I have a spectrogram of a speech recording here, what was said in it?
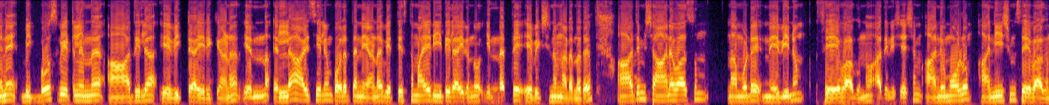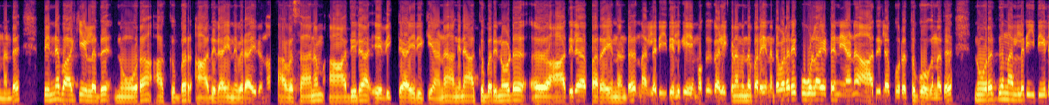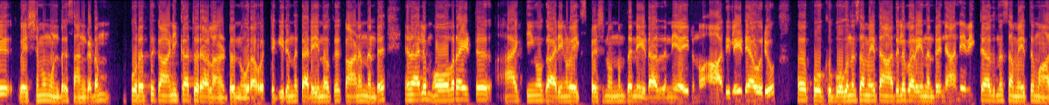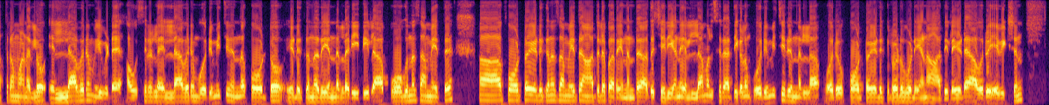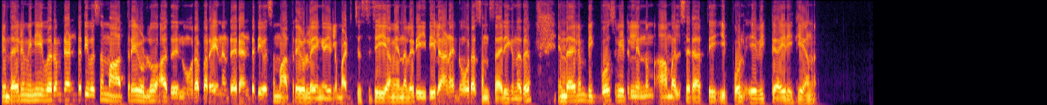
അങ്ങനെ big boss വീട്ടിൽ നിന്ന് ആദില എവിക്റ്റ് ആയിരിക്കുകയാണ്. എന്ന എല്ലാ ആഴ്ചയിലും പോലെ തന്നെയാണ് വ്യത്യസ്തമായ രീതിയിലായിരുന്നു ഇന്നത്തെ എവിക്ഷനും നടന്നത്. ആദ്യം ഷാനവാസും നമ്മുടെ നെവിനും സേവ് ആകുന്നു അതിനുശേഷം അനുമോളും അനീഷും സേവ് ആകുന്നുണ്ട് പിന്നെ ബാക്കിയുള്ളത് നൂറ അക്ബർ ആദില എന്നിവരായിരുന്നു. അവസാനം ആദില എവിക്റ്റ് ആയിരിക്കുകയാണ്. അങ്ങനെ അക്ബറിനോട് ആതിര പറയുന്നുണ്ട് നല്ല രീതിയിൽ ഗെയിമൊക്കെ കളിക്കണമെന്ന് പറയുന്നുണ്ട്. വളരെ കൂളായിട്ട് തന്നെയാണ് ആദില പുറത്തു പോകുന്നത്. നൂറക്ക് നല്ല രീതിയിൽ വിഷമമുണ്ട്. സങ്കടം പുറത്ത് കാണിക്കാത്ത ഒരാളാണ് കേട്ടോ നൂറ. ഒറ്റയ്ക്ക് ഇരുന്ന് കരയുന്നൊക്കെ കാണുന്നുണ്ട്. എന്നാലും ഓവറായിട്ട് ആക്ടിങ്ങോ കാര്യങ്ങളോ എക്സ്പ്രഷനോ ഒന്നും തന്നെ ഇടാതെ തന്നെയായിരുന്നു. ആദിലയുടെ ആ ഒരു പോക്ക് പോകുന്ന സമയത്ത് ആദില പറയുന്നുണ്ട് ഞാൻ എവിക്റ്റ് ആകുന്ന സമയത്ത് മാത്രമാണല്ലോ എല്ലാവരും ഇവിടെ ഹൗസിലുള്ള എല്ലാവരും ഒരുമിച്ച് നിന്ന് ഫോട്ടോ എടുക്കുന്നത് എന്നുള്ള രീതിയിൽ ആ പോകുന്ന സമയത്ത് ഫോട്ടോ എടുക്കുന്ന സമയത്ത് ആദില പറയുന്നുണ്ട് അത് ശരിയാണ്. എല്ലാ മത്സരാർത്ഥികളും ഒരുമിച്ചിരുന്നുള്ള ഒരു ഫോട്ടോ എടുക്കലോട് കൂടിയാണ് ആദിലയുടെ ആ ഒരു എവിക്ഷൻ എന്തായാലും ഇനി വെറും രണ്ട് ദിവസം മാത്രമേ ഉള്ളൂ അത് നൂറ പറയുന്നുണ്ട് രണ്ട് ദിവസം മാത്രമേ ഉള്ളൂ എങ്ങനെയും അഡ്ജസ്റ്റ് ചെയ്യാം എന്നുള്ള രീതിയിലാണ് നൂറ സംസാരിക്കുന്നത്. എന്തായാലും ബിഗ് ബോസ് വീട്ടിൽ നിന്നും ആ മത്സരാർത്ഥി ഇപ്പോൾ എവിക്റ്റ് ആയിരിക്കുകയാണ്.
